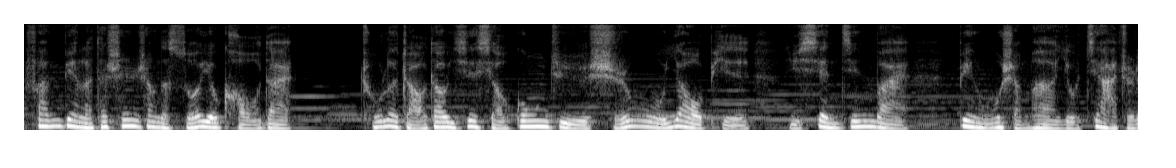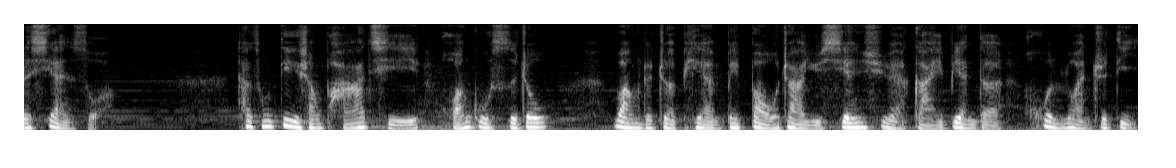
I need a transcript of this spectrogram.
翻遍了他身上的所有口袋，除了找到一些小工具、食物、药品与现金外，并无什么有价值的线索。他从地上爬起，环顾四周，望着这片被爆炸与鲜血改变的混乱之地，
